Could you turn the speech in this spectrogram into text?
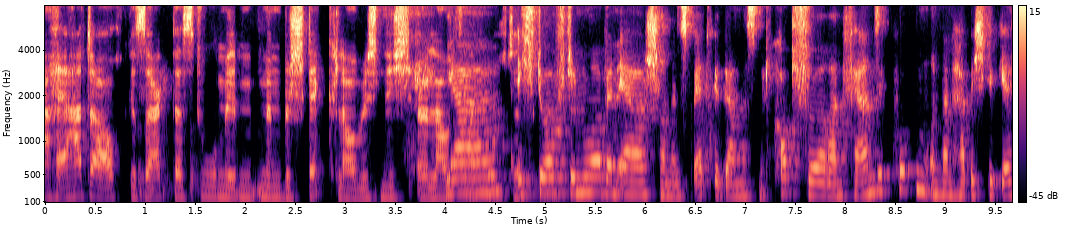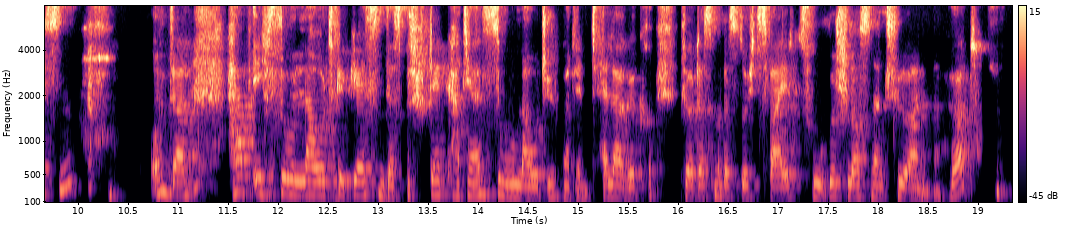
Ach, er hatte auch gesagt, dass du mit, mit dem Besteck, glaube ich, nicht äh, laut ja, sein durftest. ich durfte nur, wenn er schon ins Bett gegangen ist, mit Kopfhörern Fernseh gucken und dann habe ich gegessen. Und dann habe ich so laut gegessen. Das Besteck hat ja so laut über den Teller gehört, dass man das durch zwei zugeschlossenen Türen hört.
